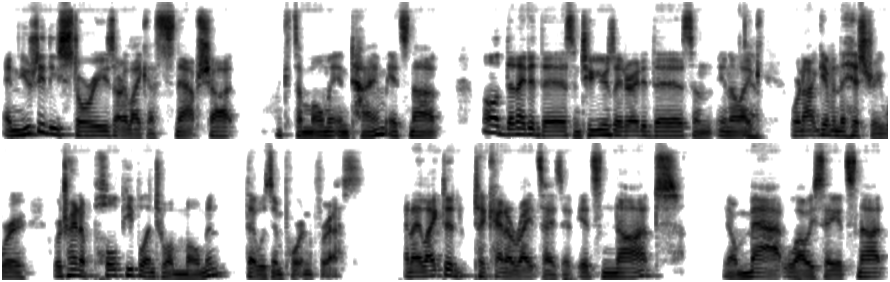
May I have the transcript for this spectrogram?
And usually these stories are like a snapshot, like it's a moment in time. It's not, oh, then I did this, and two years later I did this, and you know, like Yeah. We're not given the history. We're we're trying to pull people into a moment that was important for us. And I like to to kind of right size it. It's not, you know, Matt will always say it's not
